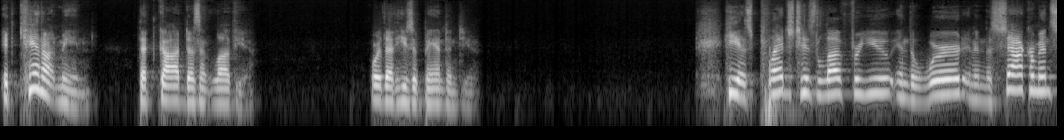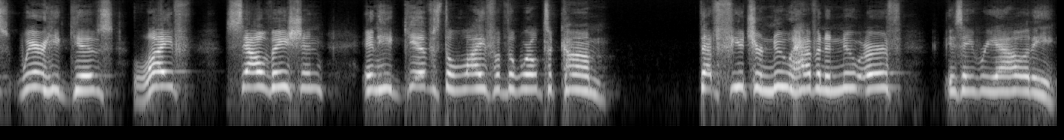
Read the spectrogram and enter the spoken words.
It cannot mean that God doesn't love you or that he's abandoned you. He has pledged his love for you in the word and in the sacraments, where he gives life, salvation, and he gives the life of the world to come. That future new heaven and new earth is a reality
